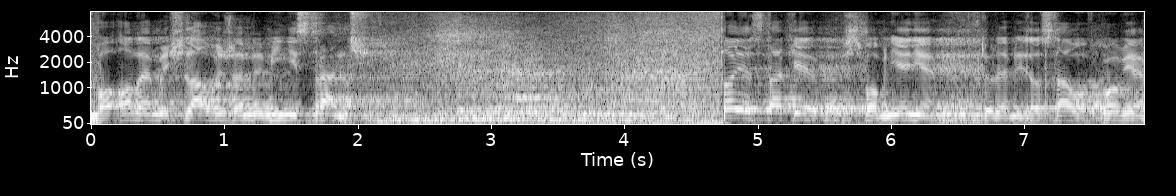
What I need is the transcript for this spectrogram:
bo one myślały, że my ministranci. To jest takie wspomnienie, które mi zostało w głowie,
